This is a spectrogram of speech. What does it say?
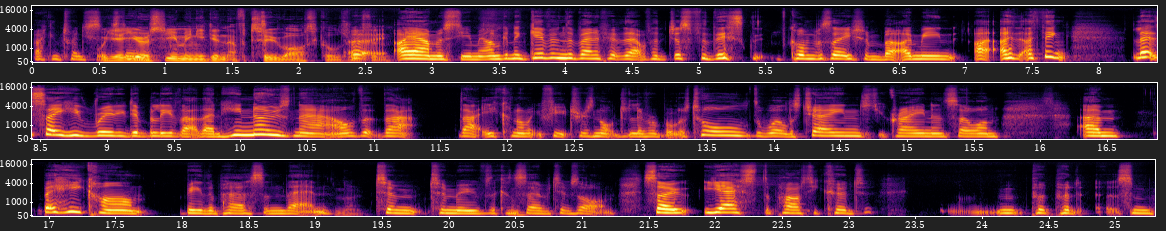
back in 2016. Well, yeah, you're assuming he didn't have two articles uh, written. Uh, I am assuming. I'm going to give him the benefit of that for just for this conversation. But I mean, I, I think let's say he really did believe that. Then he knows now that that that economic future is not deliverable at all. The world has changed, Ukraine and so on. Um, but he can't be the person then no. to to move the Conservatives on. So yes, the party could put put some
